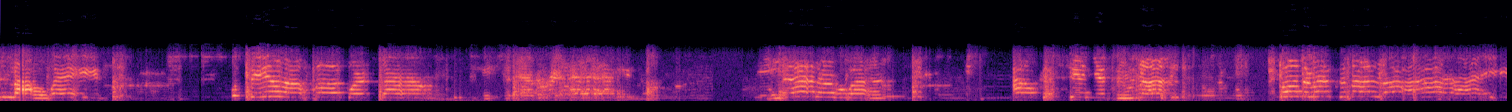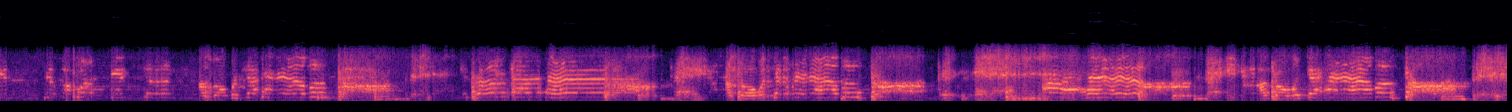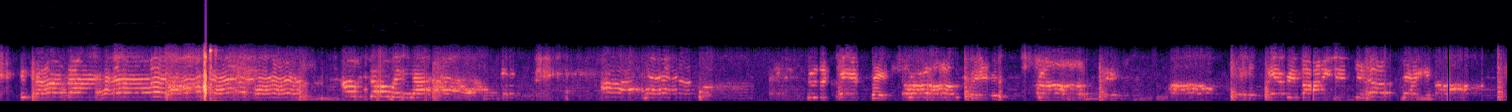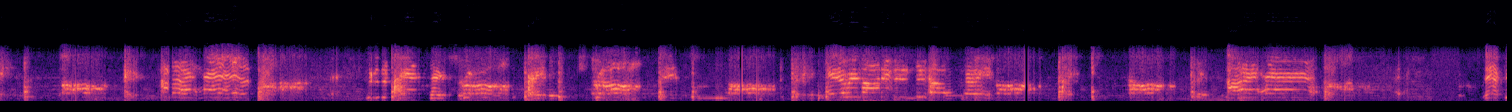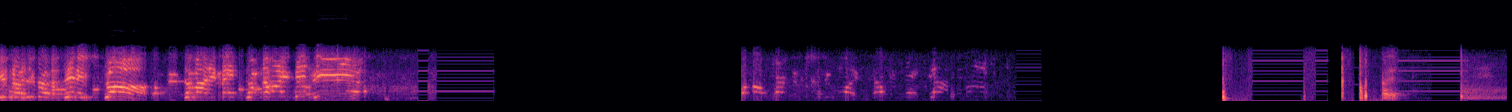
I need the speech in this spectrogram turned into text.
In my way. Will feel our work down each and every day. No matter what, I'll continue to run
